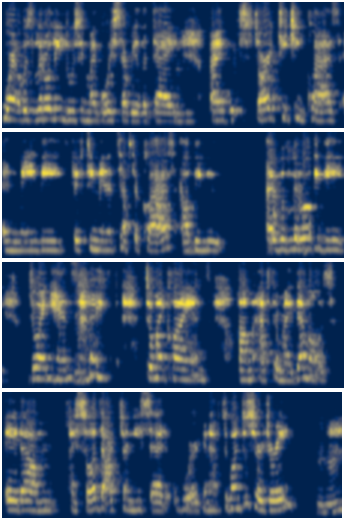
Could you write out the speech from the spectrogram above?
where I was literally losing my voice every other day. Mm-hmm. I would start teaching class, and maybe 15 minutes after class, I'll be mute. I would literally be doing hand mm-hmm. signs to my clients um, after my demos. It um, I saw a doctor and he said we're gonna have to go into surgery. Mm-hmm.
